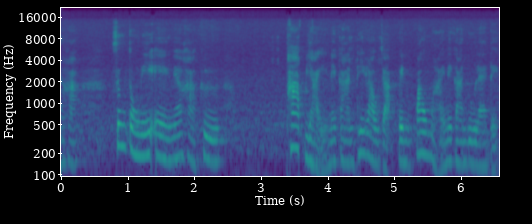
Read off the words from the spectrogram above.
นะคะซึ่งตรงนี้เองเนี่ยค่ะคือภาพใหญ่ในการที่เราจะเป็นเป้าหมายในการดูแลเด็ก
